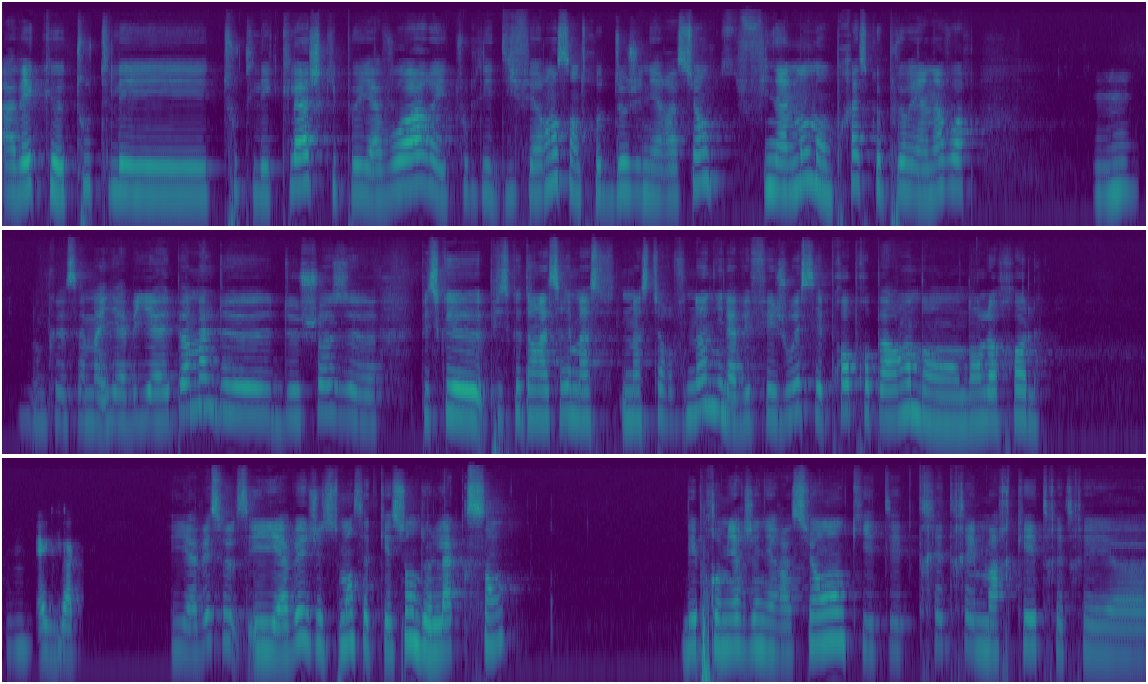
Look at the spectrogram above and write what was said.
avec euh, toutes les, toutes les clashs qu'il peut y avoir et toutes les différences entre deux générations qui finalement n'ont presque plus rien à voir. Mhm. Donc ça m'a- il y avait, il y avait pas mal de, de choses, euh, puisque, puisque dans la série Mas- Master of None, il avait fait jouer ses propres parents dans, dans leur rôle. Exact. Et il y avait, ce, il y avait justement cette question de l'accent des premières générations qui était très très marqué, très très... euh,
